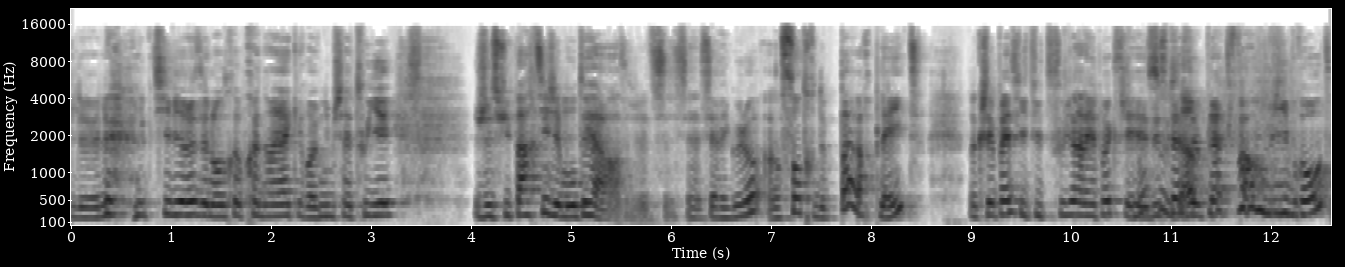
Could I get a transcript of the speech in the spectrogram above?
le, le, petit virus de l'entrepreneuriat qui est revenu me chatouiller. Je suis partie, j'ai monté, alors c'est assez rigolo, un centre de power plate. Donc je sais pas si tu te souviens à l'époque, c'est une espèce de plateforme vibrante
